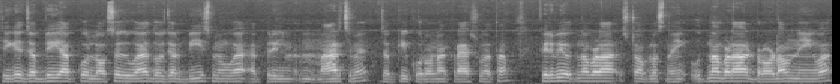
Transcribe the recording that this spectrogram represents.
ठीक है? जब भी आपको लॉसेज हुआ है 2020 में हुआ है, अप्रैल, मार्च में, जबकि कोरोना क्रैश हुआ था, फिर भी उतना बड़ा स्टॉप लॉस नहीं, उतना बड़ा ड्रॉडाउन नहीं हुआ।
